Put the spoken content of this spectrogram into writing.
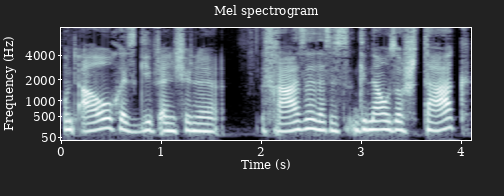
Und auch, es gibt eine schöne Phrase, das ist genauso stark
